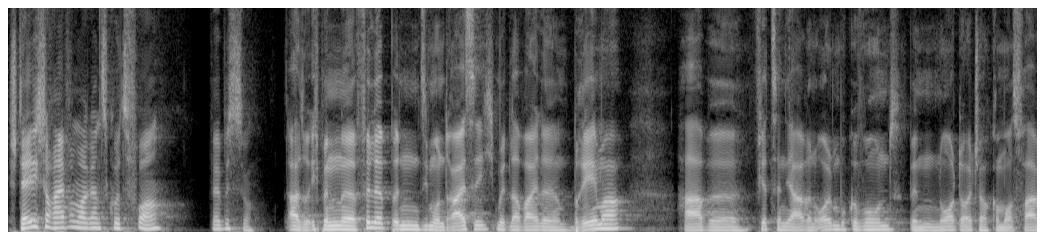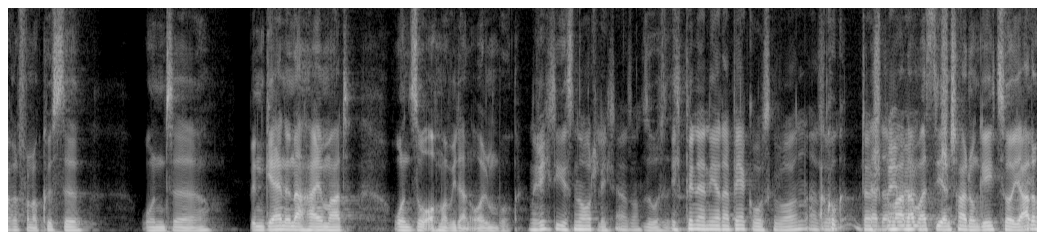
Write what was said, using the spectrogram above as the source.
Stell dich doch einfach mal ganz kurz vor. Wer bist du? Also, ich bin äh, Philipp, bin 37, mittlerweile Bremer, habe 14 Jahre in Oldenburg gewohnt, bin Norddeutscher, komme aus Fahrrad von der Küste und äh, bin gerne in der Heimat und so auch mal wieder in Oldenburg. Ein richtiges Nordlicht, also. So ist es. Ich bin an Jaderberg groß geworden. Also Ach, guck, da ja, da war damals die Entscheidung, gehe ich zur Jade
